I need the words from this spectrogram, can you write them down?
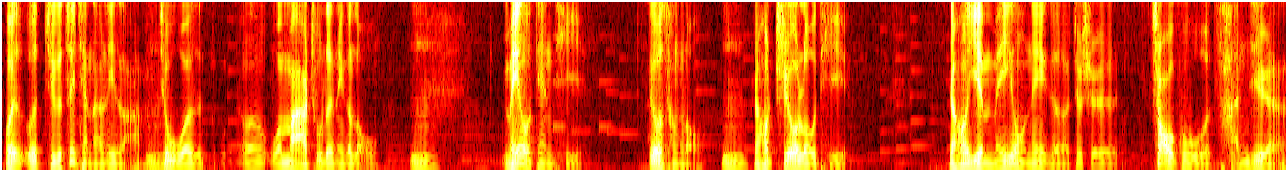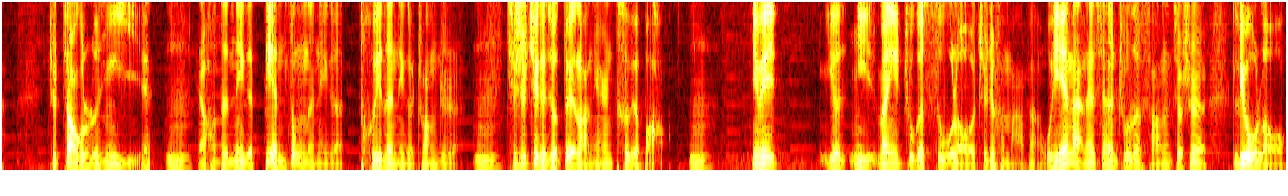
我我举个最简单的例子啊，嗯。就我呃我妈住的那个楼嗯。没有电梯，六层楼，嗯。然后只有楼梯，然后也没有那个就是照顾残疾人，就照顾轮椅，嗯。然后的那个电动的那个推的那个装置，嗯。其实这个就对老年人特别不好，嗯。因为有你万一住个四五楼，这就很麻烦。我爷爷奶奶现在住的房子就是六楼，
